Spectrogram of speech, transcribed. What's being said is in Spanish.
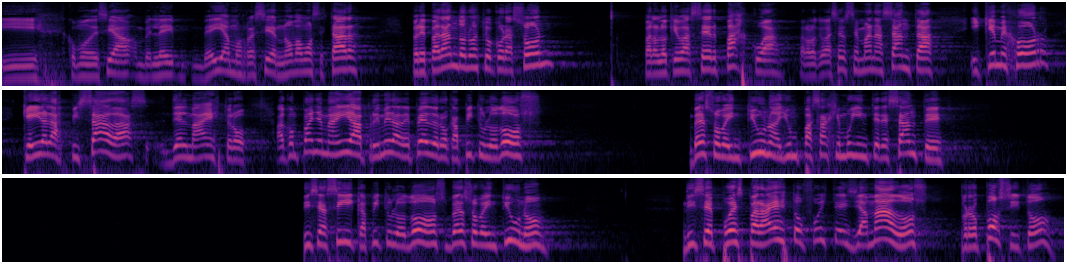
Y como decía, veíamos recién, ¿no? Vamos a estar preparando nuestro corazón para lo que va a ser Pascua, para lo que va a ser Semana Santa. Y qué mejor que ir a las pisadas del Maestro. Acompáñame ahí a Primera de Pedro, capítulo 2, verso 21. Hay un pasaje muy interesante. Dice así, capítulo 2, verso 21. Dice, pues para esto fuisteis llamados, propósito,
